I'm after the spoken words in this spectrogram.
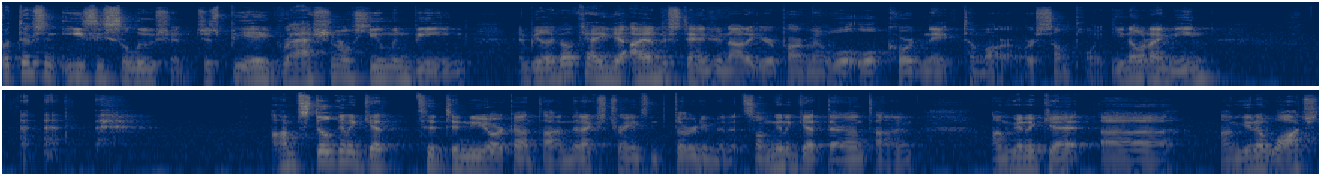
but there's an easy solution. Just be a rational human being and be like, okay, yeah, I understand you're not at your apartment. We'll, we'll coordinate tomorrow or some point. You know what I mean? I'm still going to get to, to New York on time. The next train's in 30 minutes, so I'm going to get there on time. I'm going to get, uh, I'm going to watch,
